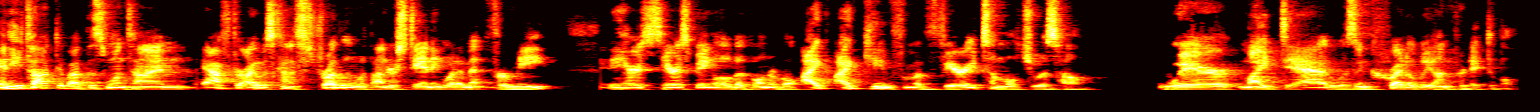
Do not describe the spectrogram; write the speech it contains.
And he talked about this one time after I was kind of struggling with understanding what it meant for me. here's here's being a little bit vulnerable. I, I came from a very tumultuous home where my dad was incredibly unpredictable.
